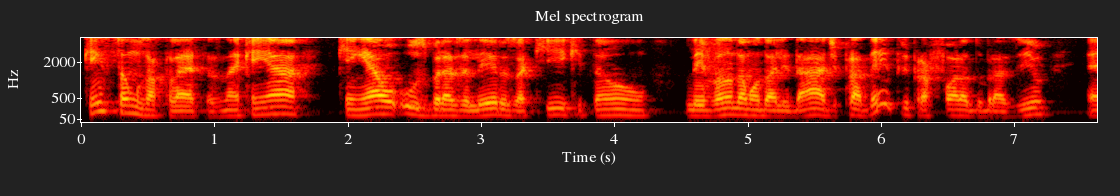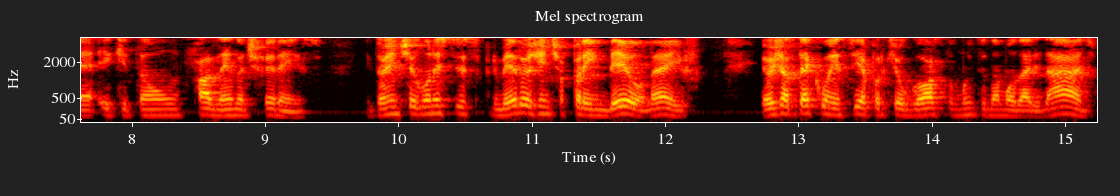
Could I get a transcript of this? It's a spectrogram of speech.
quem são os atletas? Né? Quem, é, quem é os brasileiros aqui que estão levando a modalidade para dentro e para fora do Brasil é, e que estão fazendo a diferença? Então a gente chegou nesses. Primeiro a gente aprendeu, né? E eu já até conhecia porque eu gosto muito da modalidade,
